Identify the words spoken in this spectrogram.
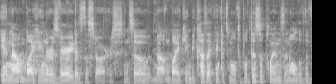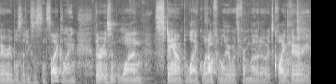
in mountain biking, they're as varied as the stars. And so, mountain biking, because I think it's multiple disciplines and all of the variables that exist in cycling, there isn't one stamp like what I'm familiar with from moto. It's quite varied.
